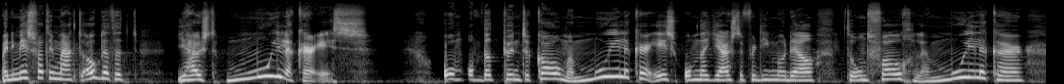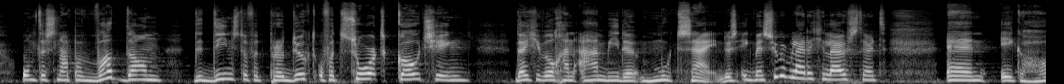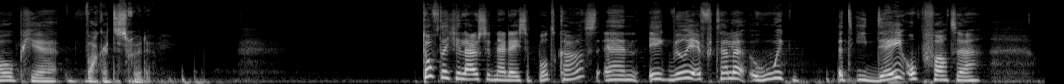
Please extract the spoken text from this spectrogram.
Maar die misvatting maakt ook dat het juist moeilijker is om op dat punt te komen. Moeilijker is om dat juiste verdienmodel te ontvogelen. Moeilijker om te snappen wat dan de dienst of het product of het soort coaching dat je wil gaan aanbieden moet zijn. Dus ik ben super blij dat je luistert. En ik hoop je wakker te schudden. Tof dat je luistert naar deze podcast. En ik wil je even vertellen hoe ik het idee opvatte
